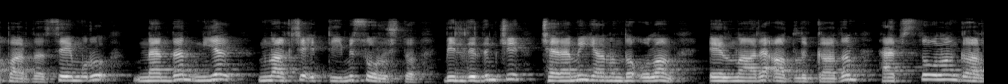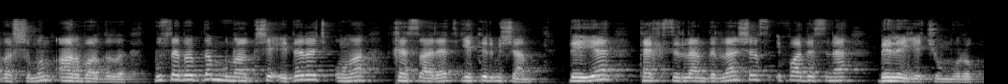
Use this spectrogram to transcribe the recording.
apardı. Seymuru məndən niyə münaqişə etdiyimi soruşdu. Bildirdim ki, Kərəmin yanında olan Elnarə adlı qadın həbsdə olan qardaşımın arvadıdır. Bu səbəbdən münaqişə edərək ona xəsarət yetirmişəm deyə təqsirləndirilən şəxs ifadəsinə belə yekun vurub.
